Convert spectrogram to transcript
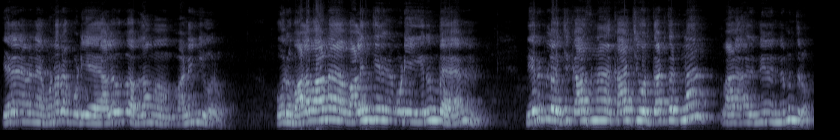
இறைவனை உணரக்கூடிய அளவுக்கு அப்போ தான் வணங்கி வரும். ஒரு வளவான வளைஞ்சிருக்கக்கூடிய இரும்பை நெருப்பில் வச்சு காசுனா காய்ச்சி ஒரு தட்டு தட்டுனா வ அது நி நிமிந்துடும்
